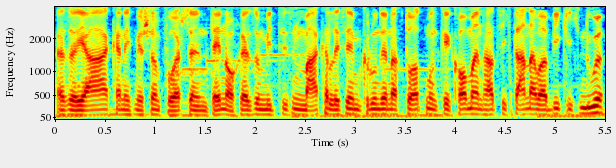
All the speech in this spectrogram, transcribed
Also ja, kann ich mir schon vorstellen. Dennoch, also mit diesem Makerl ist er im Grunde nach Dortmund gekommen, hat sich dann aber wirklich nur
